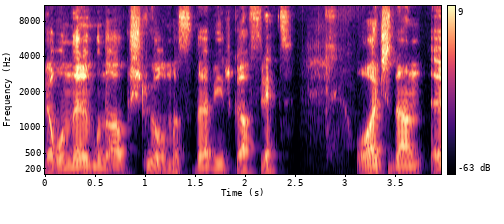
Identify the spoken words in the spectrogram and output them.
Ve onların bunu alkışlıyor olması da bir gaflet. O açıdan e,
